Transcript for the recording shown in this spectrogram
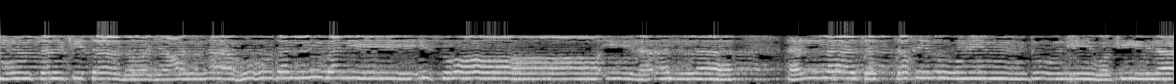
موسى الكتاب وجعلناه هدى لبني إسرائيل. ألا تتخذوا من دوني وكيلا.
